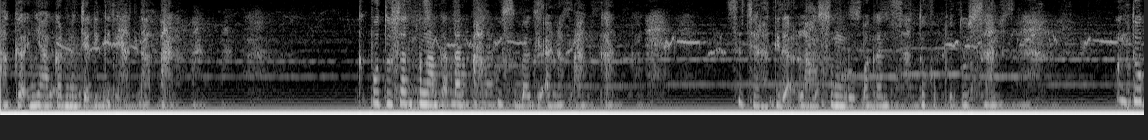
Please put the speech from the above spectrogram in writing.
agaknya akan menjadi kenyataan. Keputusan pengangkatan aku sebagai anak angkat Secara tidak langsung merupakan satu keputusan Untuk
